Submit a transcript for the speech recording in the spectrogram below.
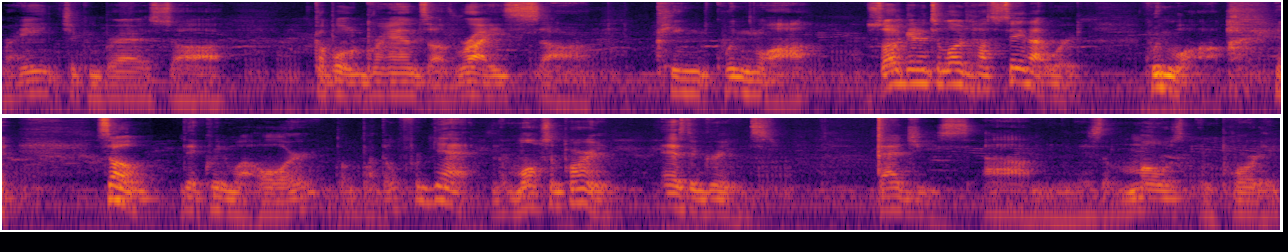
right? Chicken breasts, a uh, couple of grams of rice, uh, king quinoa. So I'll get into learn how to say that word, quinoa. so the quinoa, or but don't forget the most important is the greens, veggies um, is the most important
